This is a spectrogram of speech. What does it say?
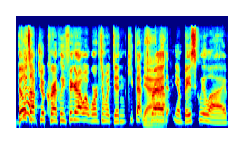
built Yeah. up to it correctly, figured out what worked and what didn't, keep that Yeah. thread, you know, basically alive.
